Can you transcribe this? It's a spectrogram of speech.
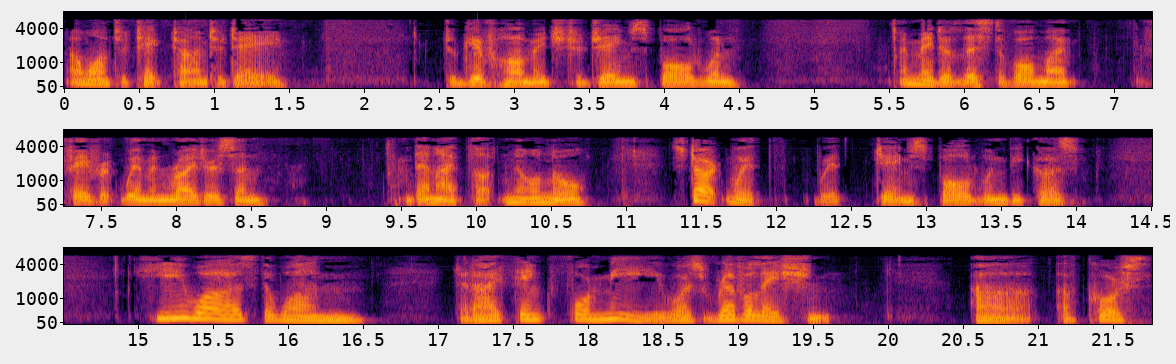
I want to take time today to give homage to James Baldwin. I made a list of all my favorite women writers and then I thought, no, no, start with, with James Baldwin because he was the one that I think for me was revelation. Uh, of course,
